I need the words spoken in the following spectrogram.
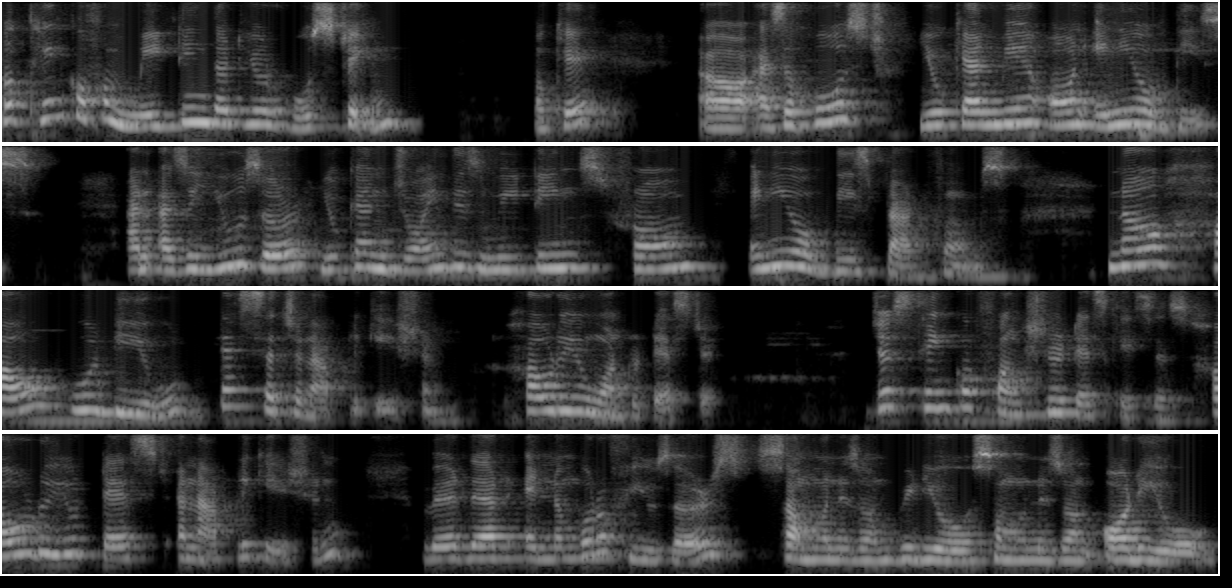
Now think of a meeting that you're hosting okay? Uh, as a host you can be on any of these. And as a user you can join these meetings from any of these platforms. Now how would you test such an application how do you want to test it? Just think of functional test cases. How do you test an application where there are a number of users, someone is on video, someone is on audio,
